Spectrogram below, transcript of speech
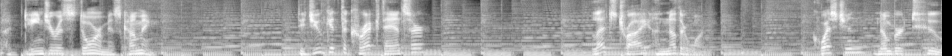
A dangerous storm is coming. Did you get the correct answer? Let's try another one. Question number two.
